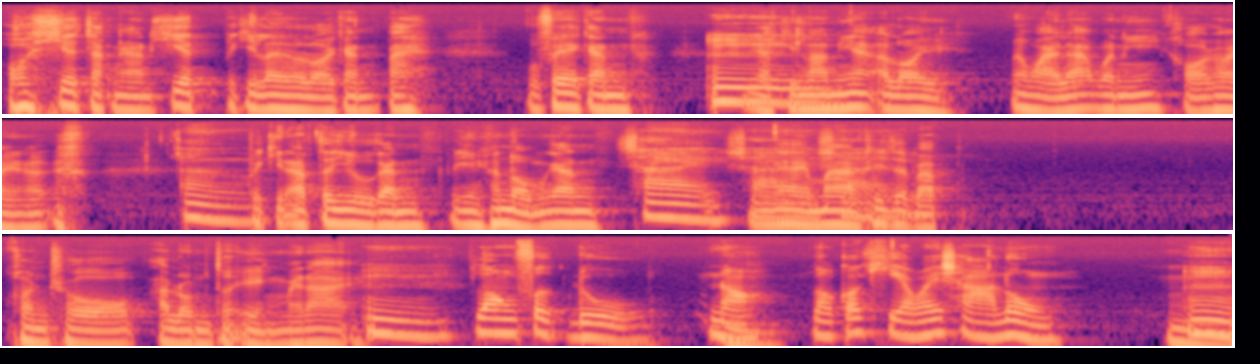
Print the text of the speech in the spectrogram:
โอ้ยเครียดจากงานเครียดไปกินอะไรอร่อยๆกันไปบุฟเฟ่ต์กัน อยากกินร้านเนี้ยอร่อย ไม่ไหวแล้ว วันนี้ขอถอยนะเออไปกินอั t เตอร์ยูกัน ไปกินขนมกัน ใช่ใช่ง่ายมากใช่ที่จะแบบ ค o n t r o l อารมณ์ตัวเองไม่ได้อืมลองฝึกดูเนาะเราก็เคี้ยวให้ช้าลง อืม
